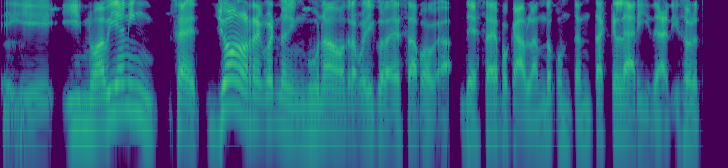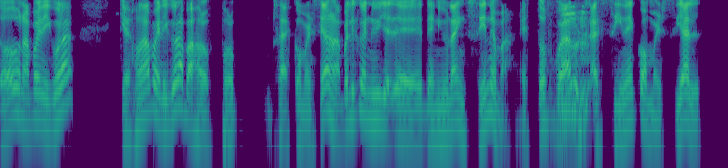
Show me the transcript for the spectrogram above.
Uh -huh. y, y, no había ningún, o sea, yo no recuerdo ninguna otra película de esa época, de esa época hablando con tanta claridad y sobre todo de una película que es una película bajo los, o sea, es comercial, una película de New, de, de New Line Cinema. Esto fue uh -huh. al, al, cine comercial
